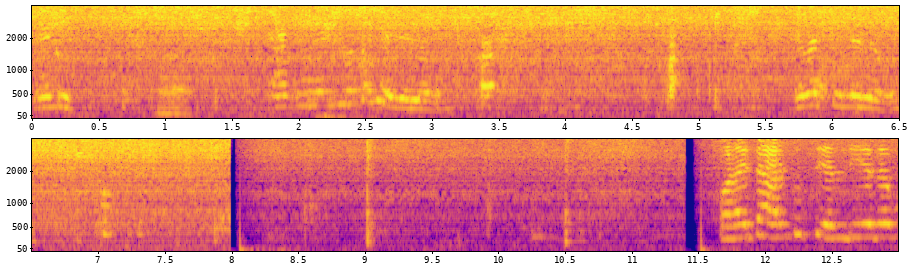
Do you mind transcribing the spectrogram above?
রেডি এক মিনিট মতো ভেজে নেব এবার তুলে নেব কড়াইতে আর একটু তেল দিয়ে দেব।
